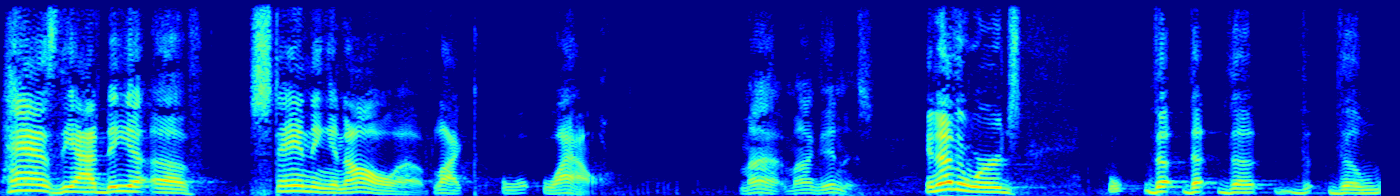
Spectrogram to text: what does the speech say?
has the idea of standing in awe of, like, wow, my, my goodness. In other words, the, the, the, the,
